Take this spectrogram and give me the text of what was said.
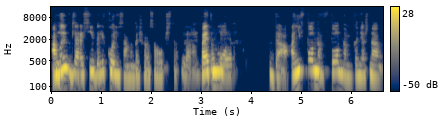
А мы для России далеко не самое большое сообщество. Да, Поэтому да, они в полном, в полном, конечно,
